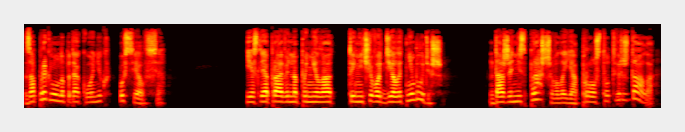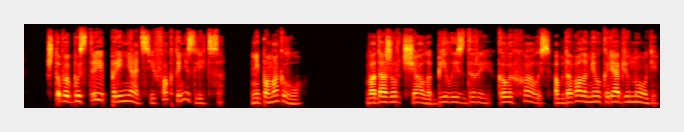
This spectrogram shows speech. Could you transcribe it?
запрыгнул на подоконник, уселся. «Если я правильно поняла, ты ничего делать не будешь?» Даже не спрашивала я, просто утверждала, чтобы быстрее принять сей факт и не злиться. Не помогло. Вода журчала, била из дыры, колыхалась, обдавала мелко рябью ноги.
